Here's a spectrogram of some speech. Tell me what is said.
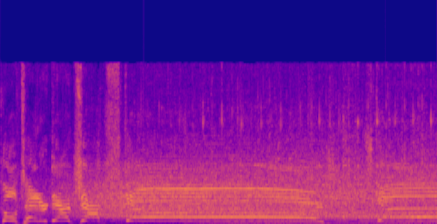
Goaltender down shot, scores! Scores!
